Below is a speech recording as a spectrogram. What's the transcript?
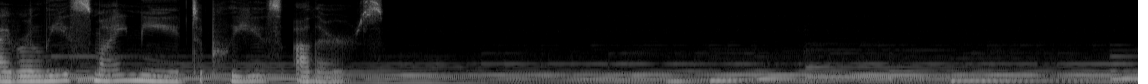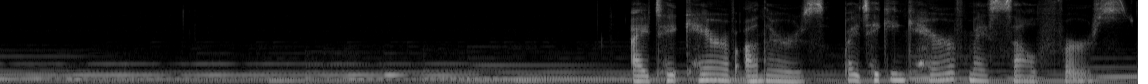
I release my need to please others. I take care of others by taking care of myself first.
